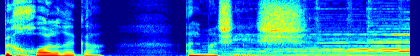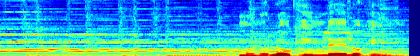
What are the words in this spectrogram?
בכל רגע, על מה שיש. מונולוגים לאלוהים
